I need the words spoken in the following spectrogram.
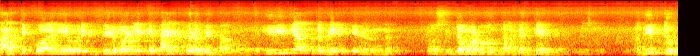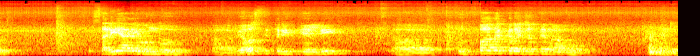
ಆರ್ಥಿಕವಾಗಿ ಅವರಿಗೆ ಫೀಡ್ ಮಾಡಲಿಕ್ಕೆ ಬ್ಯಾಂಕ್ಗಳು ಬೇಕಾಗಬಹುದು ಈ ರೀತಿಯಾದಂಥ ವೇದಿಕೆಗಳನ್ನು ನಾವು ಸಿದ್ಧ ಮಾಡುವಂಥ ಅಗತ್ಯ ಇದೆ. ಅದಿದ್ದು ಸರಿಯಾಗಿ ಒಂದು ವ್ಯವಸ್ಥಿತ ರೀತಿಯಲ್ಲಿ ಉತ್ಪಾದಕರ ಜೊತೆ ನಾವು ಒಂದು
